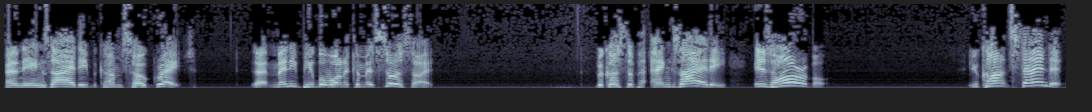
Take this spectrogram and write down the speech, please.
And the anxiety becomes so great that many people want to commit suicide. Because the anxiety is horrible. You can't stand it.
